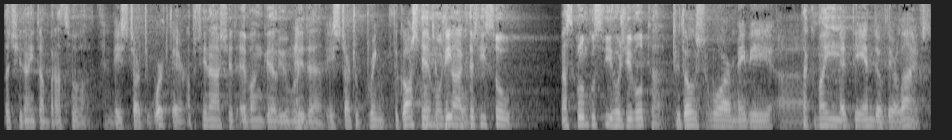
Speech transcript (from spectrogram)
Začínají tam pracovat and they start to work there, a přinášet evangelium and lidem. they start to bring the gospel Těm to možná, people, kteří jsou na sklonku svého života, to those who are maybe Tak uh, mají- at the end of their lives,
